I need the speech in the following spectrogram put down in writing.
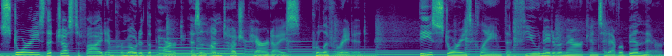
Stories that justified and promoted the park as an untouched paradise proliferated. These stories claimed that few Native Americans had ever been there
